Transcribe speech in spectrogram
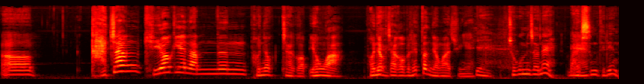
어, 가장 기억에 남는 번역 작업, 영화, 번역 네. 작업을 했던 영화 중에. 예. 조금 전에 네. 말씀드린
